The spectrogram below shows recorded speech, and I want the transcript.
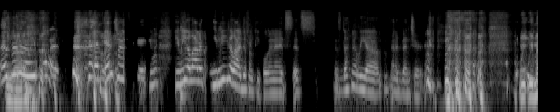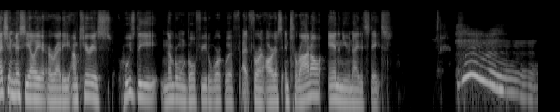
it's yeah. been really fun. and interesting. You, you meet a lot of you meet a lot of different people, and it's it's it's definitely uh, an adventure. we, we mentioned Missy Elliott already. I'm curious, who's the number one goal for you to work with at, for an artist in Toronto and in the United States? Hmm.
